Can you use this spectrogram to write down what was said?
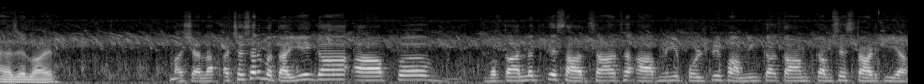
एज ए लॉयर माशाल्लाह। अच्छा सर बताइएगा आप वकालत के साथ साथ आपने ये पोल्ट्री फ़ार्मिंग का काम कब से स्टार्ट किया?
